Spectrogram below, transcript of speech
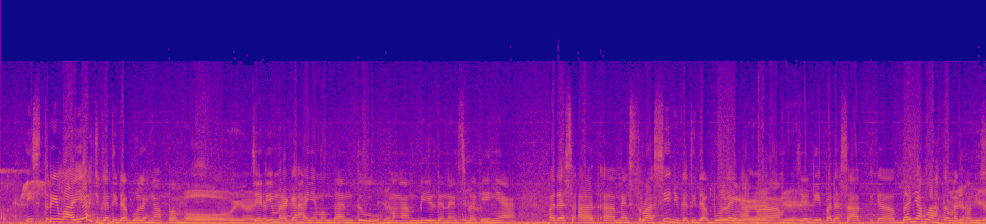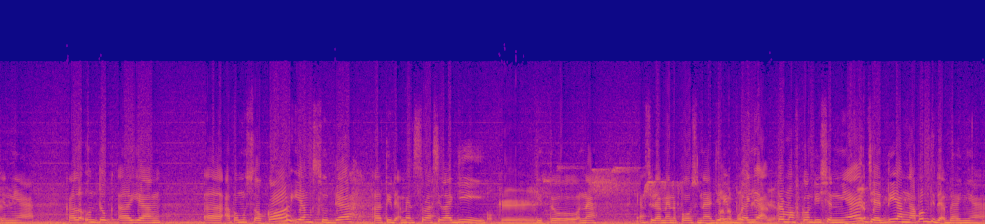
Oke. Istri wayah juga tidak boleh ngapem. Oh iya. Jadi iya, iya. mereka hanya membantu, Ya. mengambil dan lain sebagainya. Pada saat uh, menstruasi juga tidak boleh boleh, ngapem. oke. Jadi pada saat uh, banyaklah term and Iya, conditionnya. Kalau untuk uh, yang uh, apa mustoko yang sudah uh, tidak menstruasi lagi, Oke. gitu. Nah, yang sudah menopause. Nah, jadi Menopause, banyak ya, ya. term of conditionnya. Ya. Jadi yang ngapem tidak banyak.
